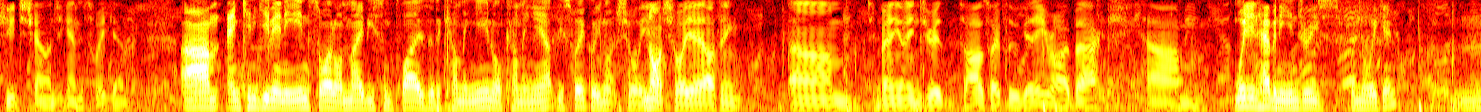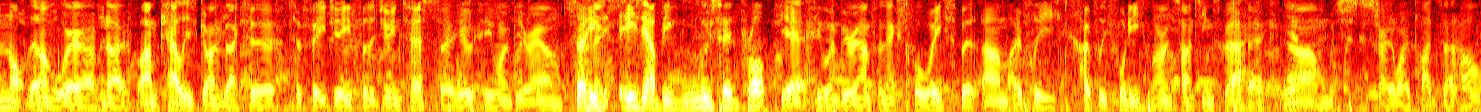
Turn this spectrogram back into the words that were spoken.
huge challenge again this weekend. Um, and can you give any insight on maybe some players that are coming in or coming out this week, or you're not sure yet? Not sure yet. I think um, depending on injury at the Tahs, hopefully we'll get Eri back. Um, We didn't have any injuries from the weekend. not that I'm aware of. No. Um, Callie's going back to, to Fiji for the June test, so he, he won't be around. So he's next- he's our big loose head prop. yeah, he won't be around for the next four weeks, but um, hopefully, hopefully, footy. Lawrence Hunting's back, Back, yeah. um, which straight away plugs that hole.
